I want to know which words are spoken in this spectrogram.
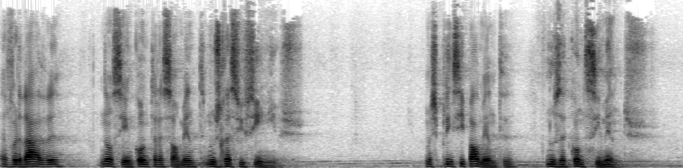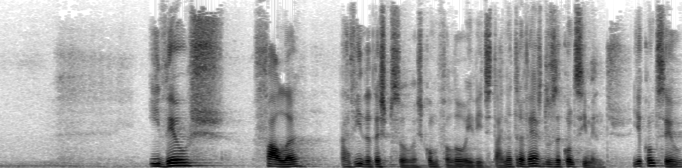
a verdade não se encontra somente nos raciocínios, mas principalmente nos acontecimentos. E Deus fala à vida das pessoas, como falou a Edith Stein, através dos acontecimentos. E aconteceu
